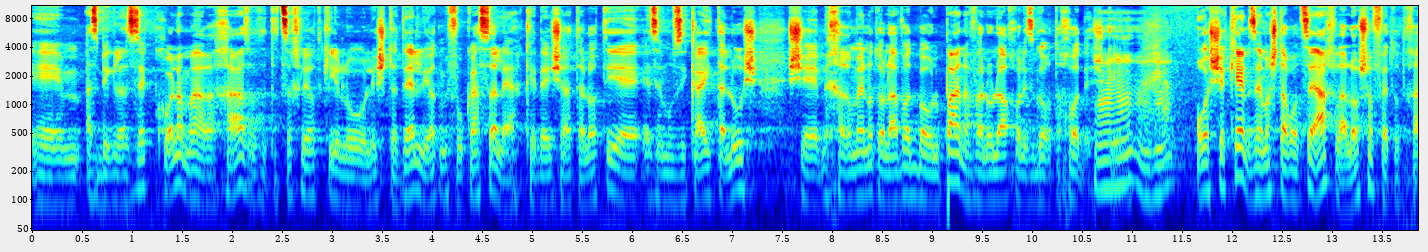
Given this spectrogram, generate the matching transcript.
אמ, אז בגלל זה כל המערכה הזאת, אתה צריך להיות כאילו, להשתדל להיות מפוקס עליה, כדי שאתה לא תהיה איזה מוזיקאי תלוש שמחרמן אותו לעבוד באולפן, אבל הוא לא יכול לסגור את החודש. כאילו. או שכן, זה מה שאתה רוצה, אחלה, לא שופט אותך,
